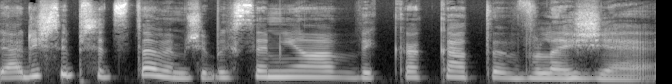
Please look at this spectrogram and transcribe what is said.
já když si představím, že bych se měla vykakat v leže,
